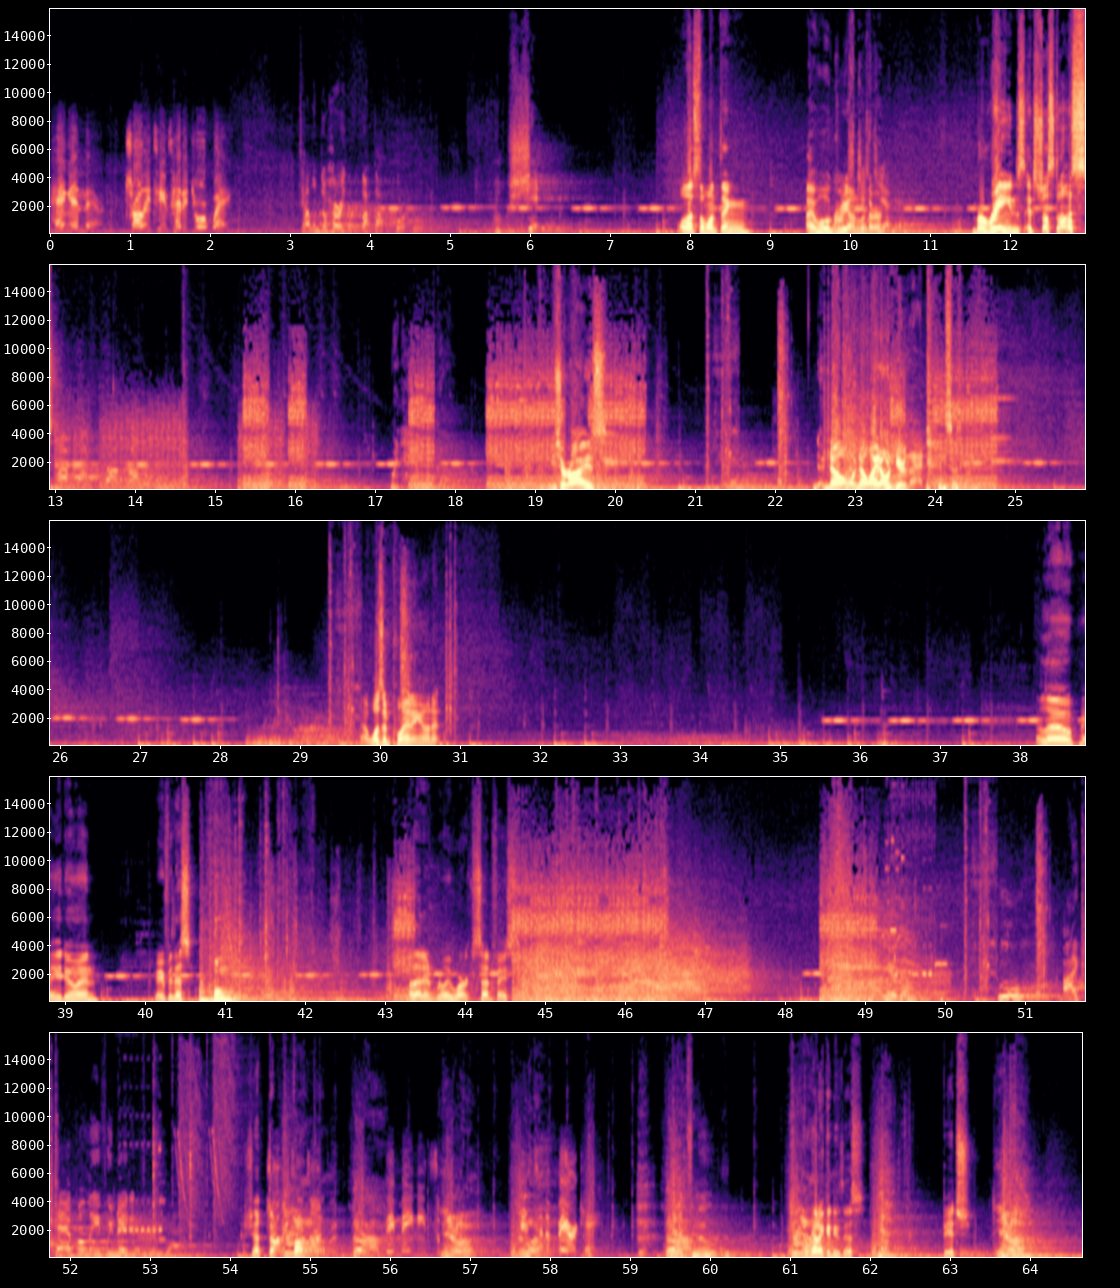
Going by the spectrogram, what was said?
Hang in there. Charlie team's headed your way. Tell him to hurry the fuck up, Corporal. Oh, shit. Well, that's the one thing I will agree on with her. Marines? It's just us! Where the hell you go? Use your eyes. No, no, I don't hear that. I wasn't planning on it. Hello, how you doing? Ready for this? Boom! Oh, that didn't really work. Sad face. Hear that? Whew. I can't believe we made it through that. Shut the Charlie, fuck up. They may need support. Into the barricade. Let's move. Forgot I could do this. Bitch.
